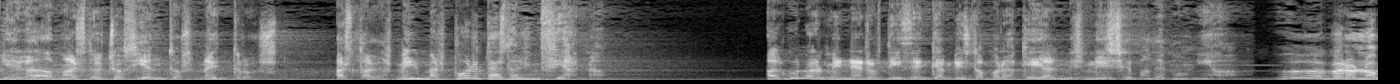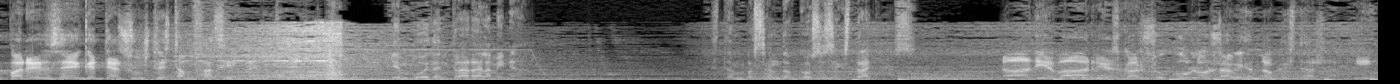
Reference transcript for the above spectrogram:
Llega a más de 800 metros, hasta las mismas puertas del infierno. Algunos mineros dicen que han visto por aquí al mismísimo demonio. Oh, pero no parece que te asustes tan fácilmente. ¿Quién puede entrar a la mina? Están pasando cosas extrañas. Nadie va a arriesgar su culo sabiendo que estás aquí.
